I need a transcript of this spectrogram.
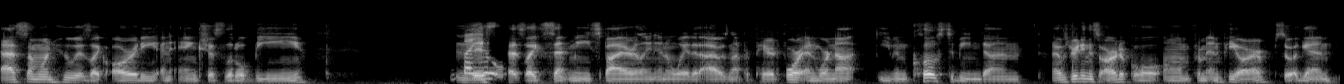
as someone who is like already an anxious little bee, But this you- has like sent me spiraling in a way that I was not prepared for, and we're not even close to being done. I was reading this article um, from NPR. So again,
